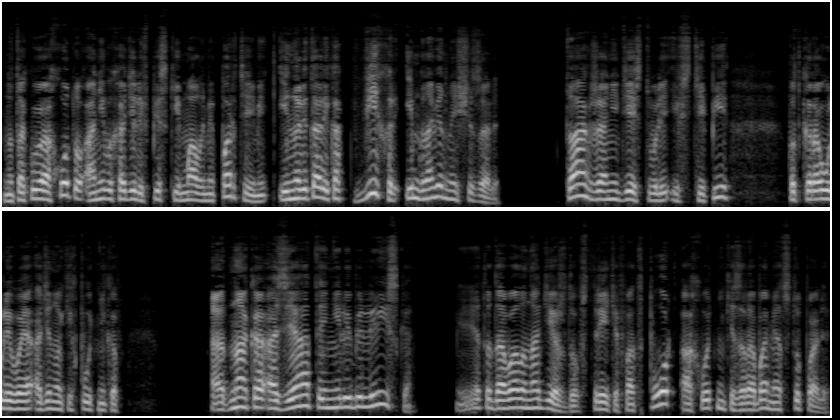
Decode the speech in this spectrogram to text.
На такую охоту они выходили в пески малыми партиями и налетали как вихрь и мгновенно исчезали. Так же они действовали и в степи, подкарауливая одиноких путников. Однако азиаты не любили риска, и это давало надежду. Встретив отпор, охотники за рабами отступали.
